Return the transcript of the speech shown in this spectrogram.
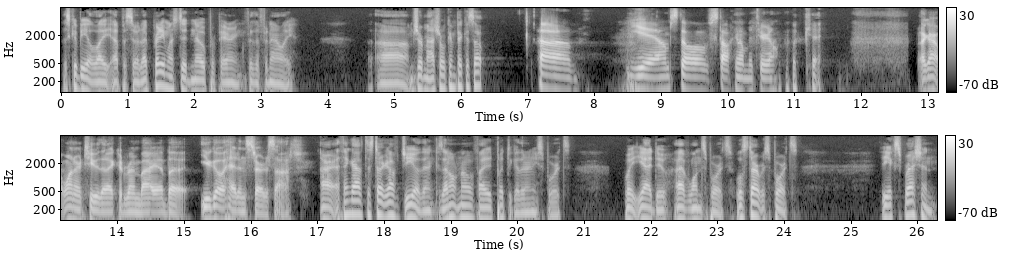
This could be a light episode. I pretty much did no preparing for the finale. Uh, I'm sure Matchroll can pick us up. Um, yeah, I'm still stocking up material. Okay. I got one or two that I could run by you, but you go ahead and start us off. All right. I think I have to start you off geo then, because I don't know if I put together any sports. Wait, yeah, I do. I have one sports. We'll start with sports. The expression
